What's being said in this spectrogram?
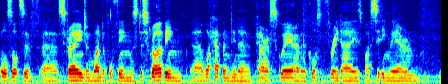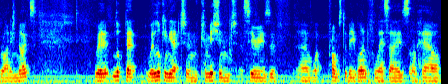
all sorts of uh, strange and wonderful things, describing uh, what happened in a Paris square over the course of three days by sitting there and writing notes. We're looked at, we're looking at and commissioned a series of uh, what promise to be wonderful essays on how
